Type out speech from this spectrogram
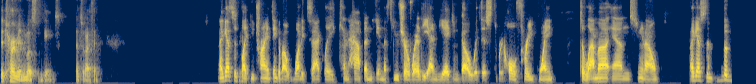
determined most of the games. That's what I think. I guess if like you try and think about what exactly can happen in the future, where the NBA can go with this th- whole three point dilemma, and you know, I guess the, the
